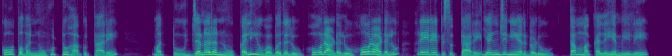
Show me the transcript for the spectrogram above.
ಕೋಪವನ್ನು ಹುಟ್ಟುಹಾಕುತ್ತಾರೆ ಮತ್ತು ಜನರನ್ನು ಕಲಿಯುವ ಬದಲು ಹೋರಾಡಲು ಹೋರಾಡಲು ಪ್ರೇರೇಪಿಸುತ್ತಾರೆ. ಎಂಜಿನಿಯರ್‌ಗಳು ತಮ್ಮ ಕಲೆಯ ಮೇಲೆ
